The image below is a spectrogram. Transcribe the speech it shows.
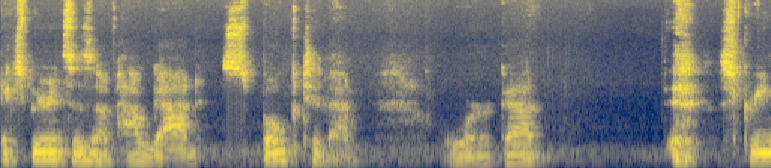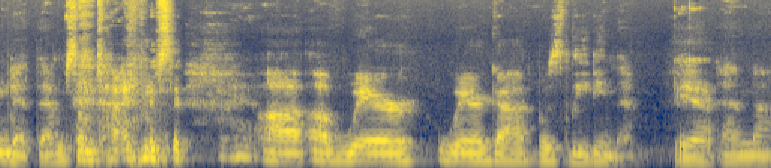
experiences of how God spoke to them, or God screamed at them sometimes, uh, of where where God was leading them Yeah. and uh,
